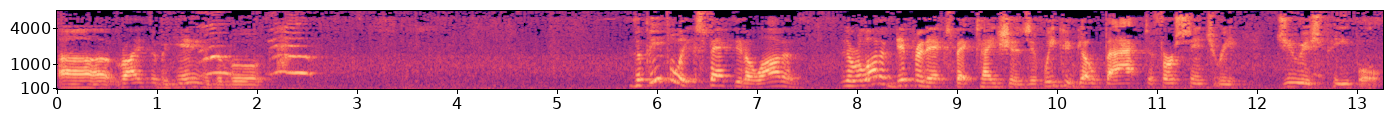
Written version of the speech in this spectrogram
uh, right at the beginning of the book. The people expected a lot of there were a lot of different expectations if we could go back to first century Jewish people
